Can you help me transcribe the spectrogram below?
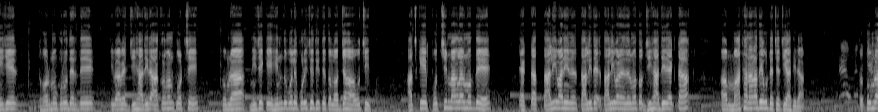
নিজের ধর্মগুরুদের এভাবে জিহাদিরা আক্রমণ করছে, তোমরা নিজেকে হিন্দু বলে পরিচয় দিতে তো লজ্জা হওয়া উচিত। আজকে পশ্চিম বাংলার মধ্যে একটা তালিবানি তালিবানিদের মতো জিহাদির একটা মাথা নাড়া দিয়ে উঠেছে জিহাদিরা। তো তোমরা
